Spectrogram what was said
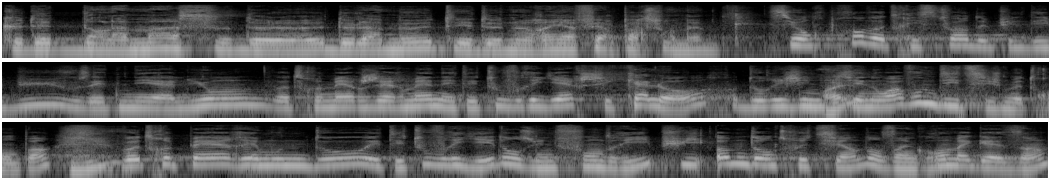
que d'être dans la masse de, de, la meute et de ne rien faire par soi-même. Si on reprend votre histoire depuis le début, vous êtes né à Lyon, votre mère Germaine était ouvrière chez Calor, d'origine ouais. vous me dites si je me trompe. Hein. Mhm. Votre père Raimundo était ouvrier dans une fonderie, puis homme d'entretien dans un grand magasin,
